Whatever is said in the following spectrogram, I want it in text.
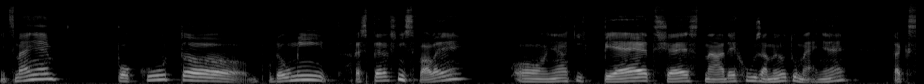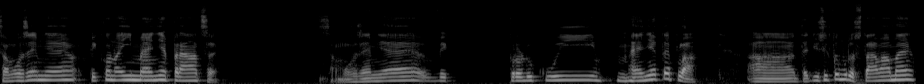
Nicméně, pokud uh, budou mít respirační svaly o nějakých 5-6 nádechů za minutu méně, tak samozřejmě vykonají méně práce. Samozřejmě vyprodukují méně tepla. A teď už se k tomu dostáváme,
